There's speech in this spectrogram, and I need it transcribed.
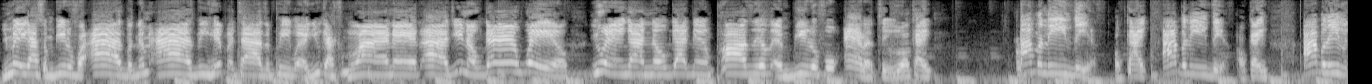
you may got some beautiful eyes, but them eyes be hypnotizing people, and you got some lying ass eyes. You know damn well you ain't got no goddamn positive and beautiful attitude. Okay, I believe this, okay? I believe this, okay? I believe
